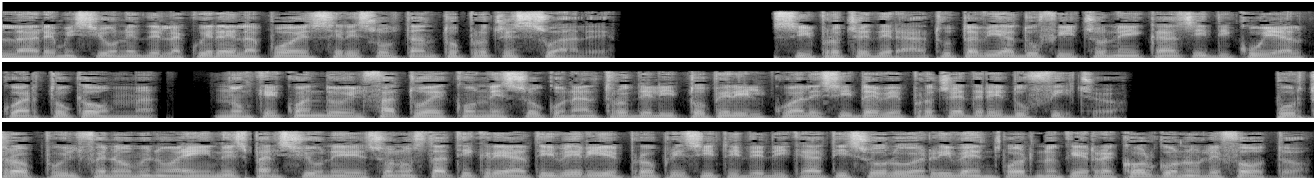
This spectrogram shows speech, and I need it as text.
La remissione della querela può essere soltanto processuale. Si procederà tuttavia d'ufficio nei casi di cui al quarto comma, nonché quando il fatto è connesso con altro delitto per il quale si deve procedere d'ufficio. Purtroppo il fenomeno è in espansione e sono stati creati veri e propri siti dedicati solo a revenge porn che raccolgono le foto,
